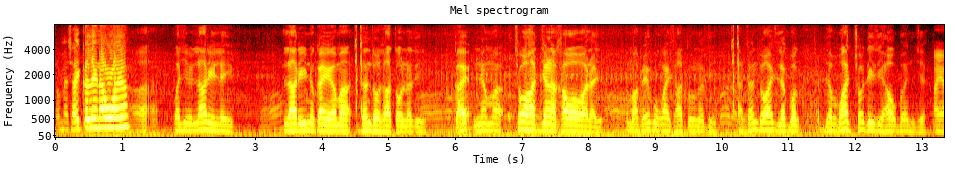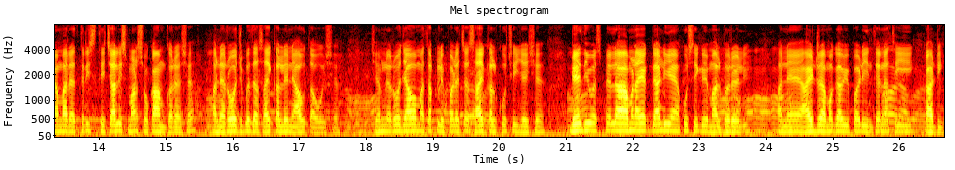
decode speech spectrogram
તમે સાયકલ લઈને આવો અહીંયા? પછી લારી લઈ. લારીનો કાંઈ એમાં ધંધો થતો નથી. કાંઈ ને એમાં છ સાત જણા ખાવાવાળા છે. એમાં ભેગું કાંઈ થતું નથી. આ ધંધો આજ લગભગ પાંચ છ દીથી હાવ બંધ છે. અહીંયા અમારે ત્રીસથી ચાલીસ માણસો કામ કરે છે અને રોજ બધા સાયકલ લઈને આવતા હોય છે. જેમને રોજ આવવામાં તકલીફ પડે છે સાયકલ કૂસી જાય છે. બે દિવસ પહેલાં હમણાં એક ગાડી અહીંયા કૂસી ગઈ માલ ભરેલી. અને હાઇડ્રા મગાવી પડી તેનાથી કાઢી.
